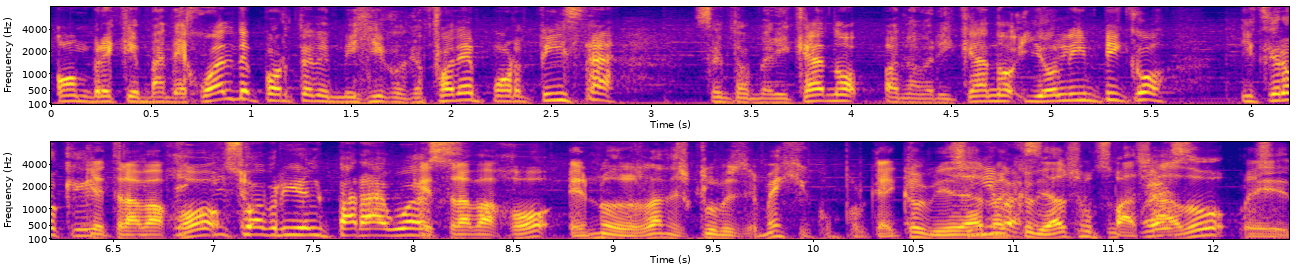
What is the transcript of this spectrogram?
hombre que manejó el deporte de México, que fue deportista centroamericano, panamericano y olímpico. Y creo que, Que trabajó- quiso abrir el paraguas. que trabajó en uno de los grandes clubes de México, porque hay que olvidar, no hay Chivas, que olvidar su supuesto, pasado eh, supuesto.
